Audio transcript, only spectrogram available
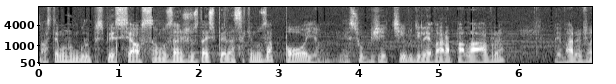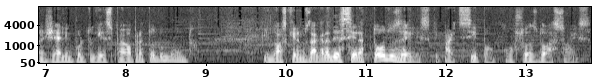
Nós temos um grupo especial, são os Anjos da Esperança, que nos apoiam nesse objetivo de levar a palavra, levar o Evangelho em português e espanhol para todo mundo. E nós queremos agradecer a todos eles que participam com suas doações.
